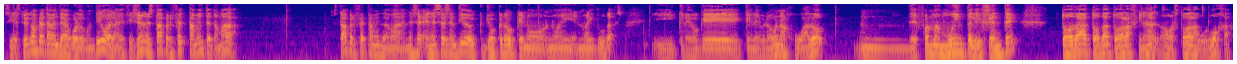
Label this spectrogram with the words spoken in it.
Sí, estoy completamente de acuerdo contigo. La decisión está perfectamente tomada. Está perfectamente tomada. En ese, en ese sentido, yo creo que no, no, hay, no hay dudas. Y creo que, que LeBron ha jugado mm, de forma muy inteligente toda, toda, toda la final. Vamos, toda la burbuja.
